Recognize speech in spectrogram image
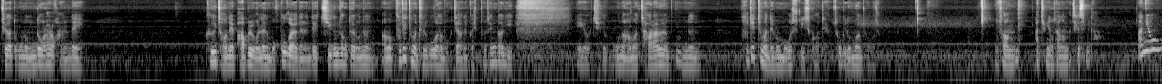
제가 또 오늘 운동을 하러 가는데 그 전에 밥을 원래는 먹고 가야 되는데 지금 상태로는 아마 푸디트만 들고 가서 먹지 않을까 싶은 생각이 에요 지금 오늘 아마 잘하면은 푸디트만 네 번 먹을 수도 있을 것 같아요 속이 너무 안 좋아가지고 우선 아침 영상은 마치겠습니다. 안녕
